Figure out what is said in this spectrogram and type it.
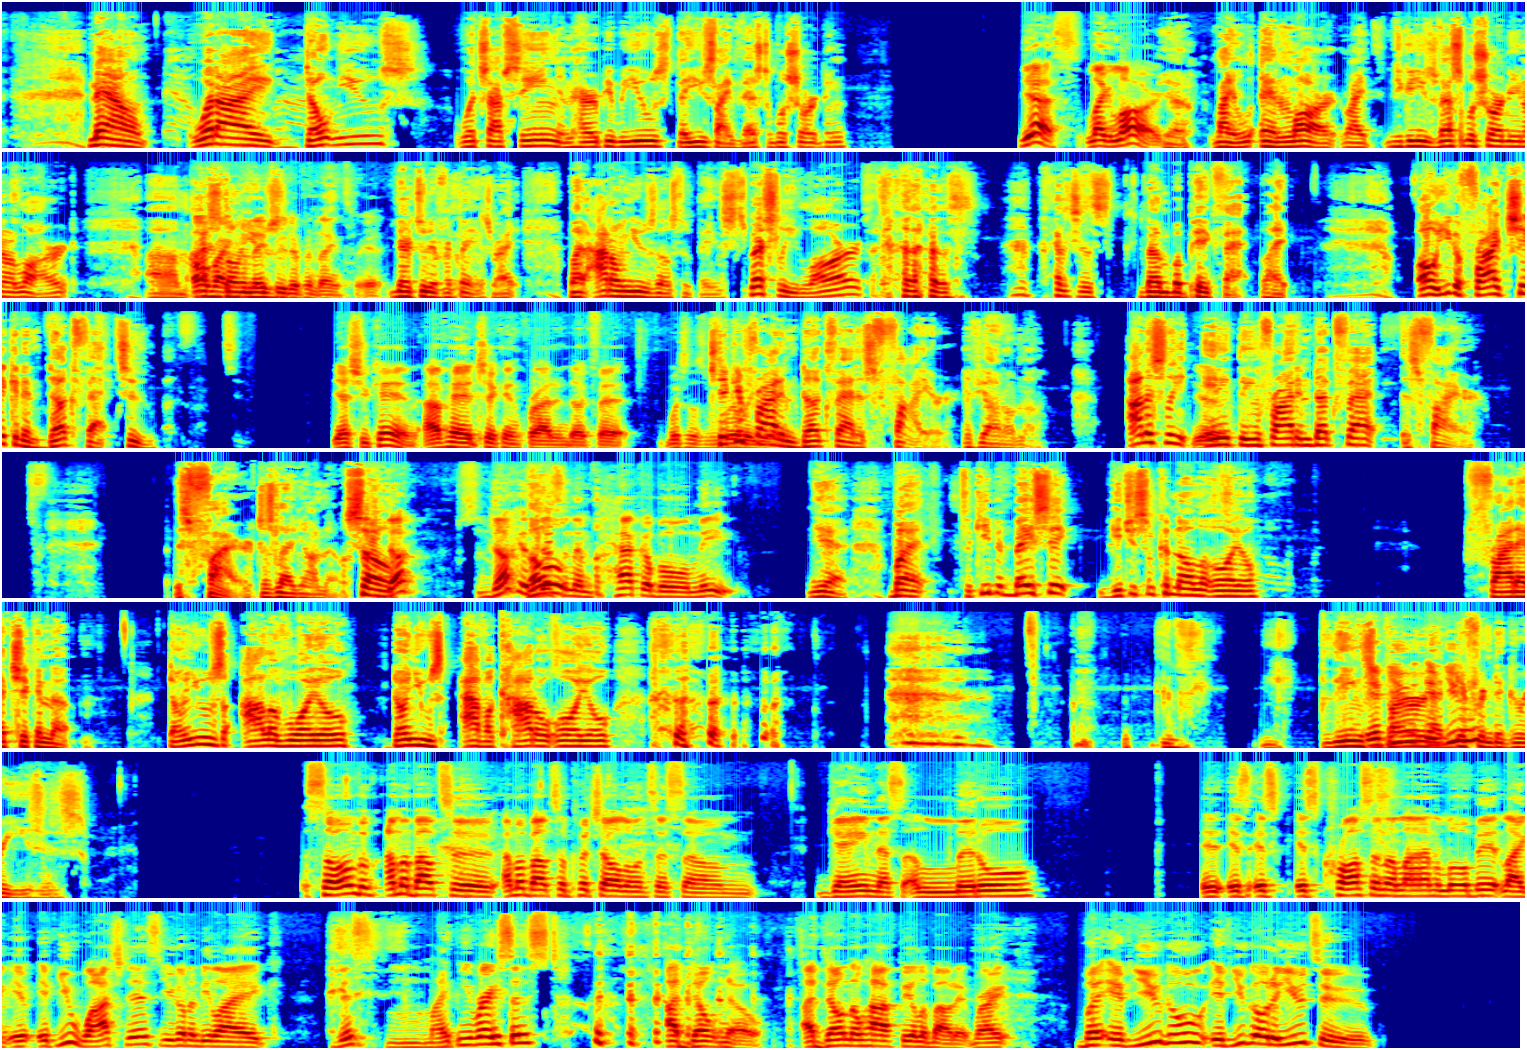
now, what I don't use, which I've seen and heard people use, they use like vegetable shortening. Yes, like lard. Yeah, like and lard. Like you can use vegetable shortening or lard. Um, oh, I just right, don't use two different things. Yeah. They're two different things, right? But I don't use those two things, especially lard, because that's just nothing but pig fat. Like, oh, you can fry chicken in duck fat too. Yes, you can. I've had chicken fried in duck fat, which was chicken really fried good. in duck fat is fire. If y'all don't know, honestly, yeah. anything fried in duck fat is fire. It's fire. Just letting y'all know. So duck, duck is those, just an impeccable meat. Yeah, but to keep it basic, get you some canola oil. Fry that chicken up. Don't use olive oil. Don't use avocado oil. Things if burn you, at you, different degrees. So I'm I'm about to I'm about to put y'all onto some game that's a little it's it's it's crossing the line a little bit. Like if, if you watch this, you're gonna be like, this might be racist. I don't know. I don't know how I feel about it, right? But if you go if you go to YouTube,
